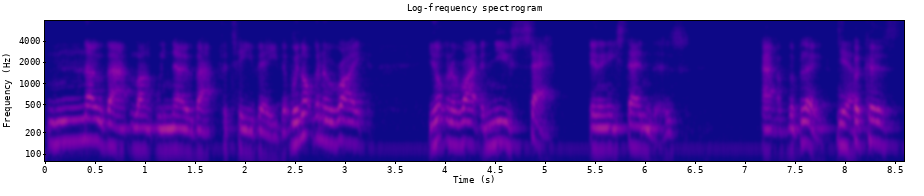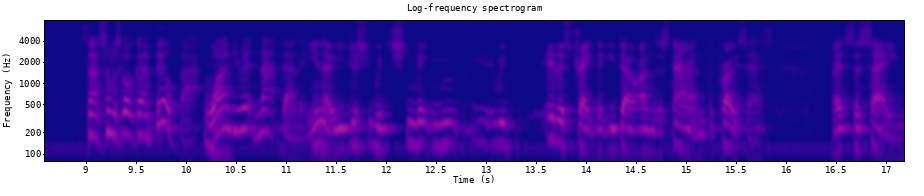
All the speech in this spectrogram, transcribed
know that like we know that for TV. That we're not going to write, you're not going to write a new set in an EastEnders out of the blue. Yeah. Because so now someone's got to go and build that. Why have mm. you written that, Danny? You know, you just would make would illustrate that you don't understand the process. It's the same.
